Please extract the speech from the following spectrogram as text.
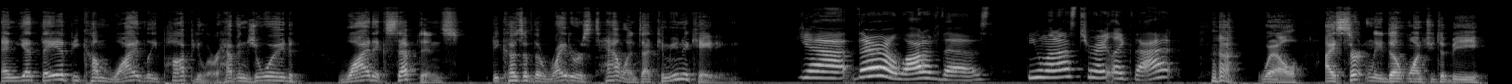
and yet they have become widely popular, have enjoyed wide acceptance because of the writer's talent at communicating. Yeah, there are a lot of those. You want us to write like that? well, I certainly don't want you to be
